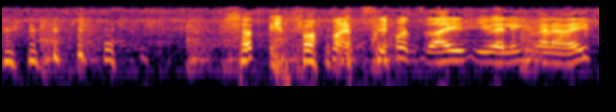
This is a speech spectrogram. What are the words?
Shotgun-Formation, zwei ist über links, einer rechts.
